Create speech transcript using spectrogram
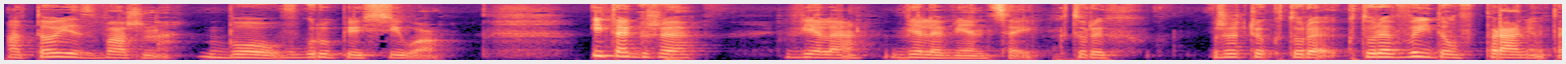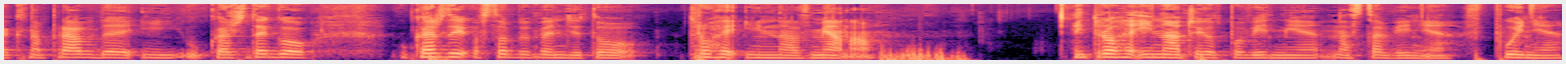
a to jest ważne, bo w grupie siła. I także wiele, wiele więcej, których rzeczy, które, które wyjdą w praniu tak naprawdę i u każdego, u każdej osoby będzie to trochę inna zmiana i trochę inaczej odpowiednie nastawienie wpłynie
